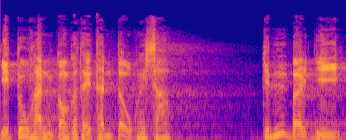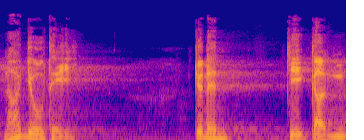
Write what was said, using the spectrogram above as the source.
Vậy tu hành còn có thể thành tựu hay sao? Chính bởi vì nó vô thị. Cho nên, chỉ cần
